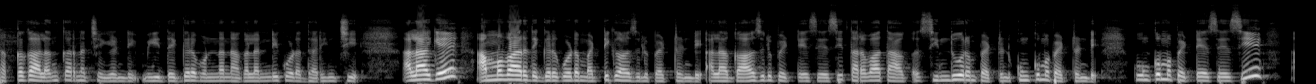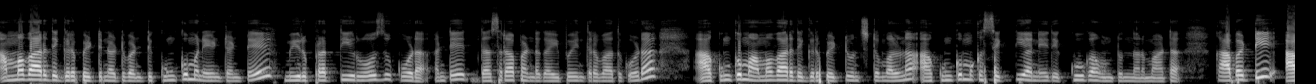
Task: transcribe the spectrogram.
చక్కగా అలంకరణ అలంకరణ చేయండి. మీ దగ్గర ఉన్న నగలన్నీ కూడా ధరించి అలాగే అమ్మవారి దగ్గర కూడా మట్టి గాజులు పెట్టండి. అలా గాజులు పెట్టేసేసి తర్వాత సింధూరం పెట్టండి కుంకుమ పెట్టండి. కుంకుమ పెట్టేసేసి అమ్మవారి దగ్గర పెట్టినటువంటి కుంకుమను ఏంటంటే మీరు ప్రతిరోజు కూడా అంటే దసరా పండుగ అయిపోయిన తర్వాత కూడా ఆ కుంకుమ అమ్మవారి దగ్గర పెట్టి ఉంచడం వలన ఆ కుంకుమకు శక్తి అనేది ఎక్కువగా ఉంటుందన్నమాట. కాబట్టి ఆ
